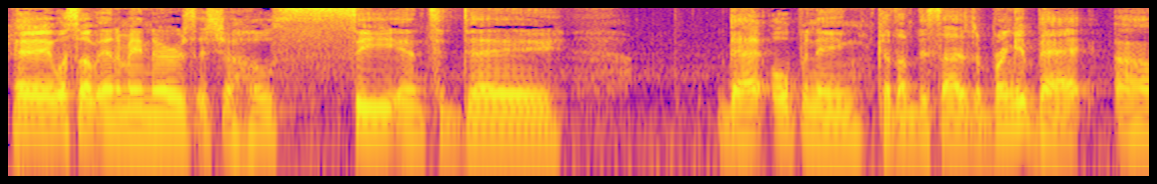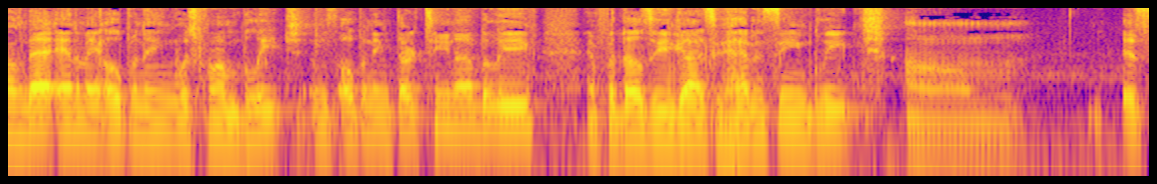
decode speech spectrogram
Hey, what's up, anime nerds? It's your host C, and today that opening, because I've decided to bring it back. Um, that anime opening was from Bleach. It was opening 13, I believe. And for those of you guys who haven't seen Bleach, um, it's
